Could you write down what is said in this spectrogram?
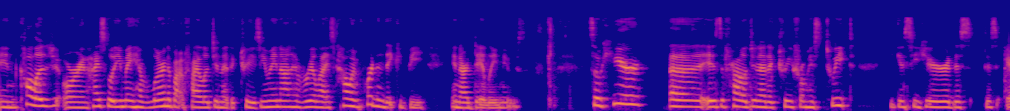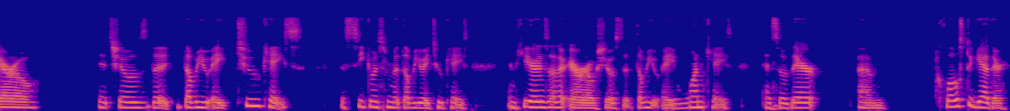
in college or in high school, you may have learned about phylogenetic trees. You may not have realized how important they could be in our daily news. So here uh, is the phylogenetic tree from his tweet. You can see here this, this arrow. It shows the WA2 case, the sequence from the WA2 case. And here this other arrow shows the WA1 case. And so they're um, close together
